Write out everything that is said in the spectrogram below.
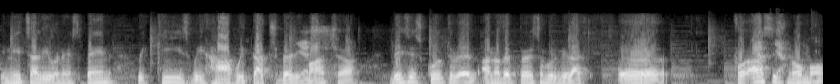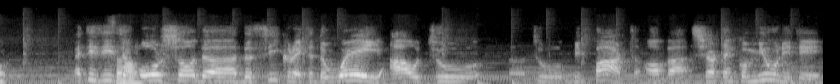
in Italy or in Spain, we kiss, we hug, we touch very Yes. much. uh, this is cultural. Another person will be like, Ugh. For us, it's normal. But this is So- also the the secret, the way how to uh, to be part of a certain community.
